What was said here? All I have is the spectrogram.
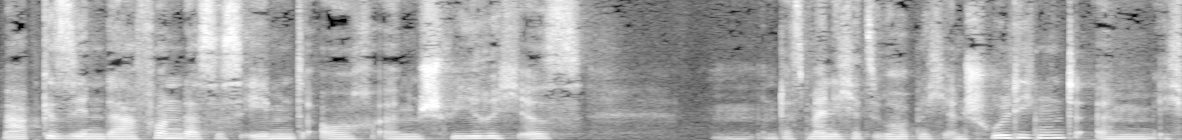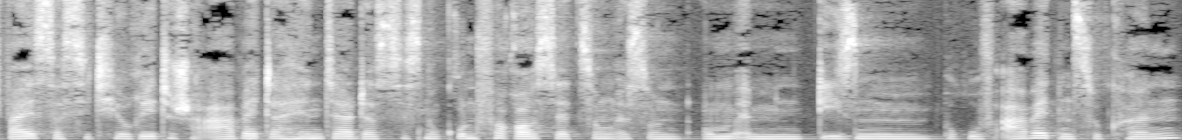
Mal abgesehen davon, dass es eben auch ähm, schwierig ist, und das meine ich jetzt überhaupt nicht entschuldigend. Ähm, ich weiß, dass die theoretische Arbeit dahinter, dass das eine Grundvoraussetzung ist, um in diesem Beruf arbeiten zu können.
